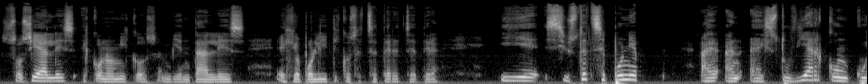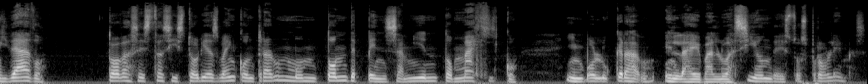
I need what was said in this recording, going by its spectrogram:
sociales, económicos, ambientales, eh, geopolíticos, etcétera, etcétera, y eh, si usted se pone a, estudiar con cuidado todas estas historias, va a encontrar un montón de pensamiento mágico involucrado en la evaluación de estos problemas.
